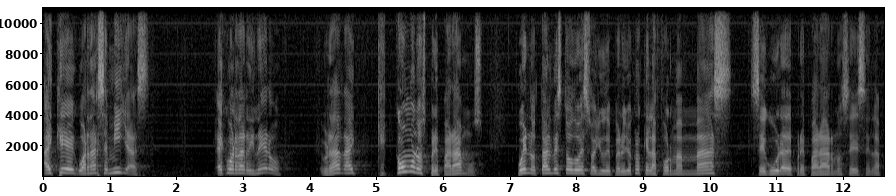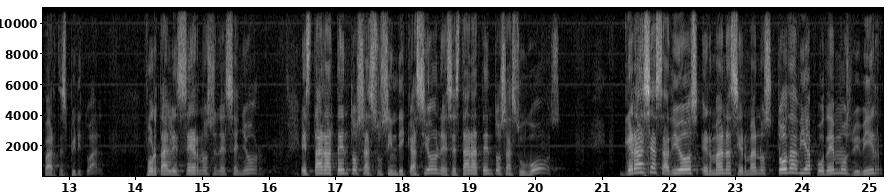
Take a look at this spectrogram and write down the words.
hay que guardar semillas, hay que guardar dinero, ¿verdad? Hay que, ¿Cómo nos preparamos? Bueno, tal vez todo eso ayude, pero yo creo que la forma más segura de prepararnos es en la parte espiritual. Fortalecernos en el Señor, estar atentos a sus indicaciones, estar atentos a su voz. Gracias a Dios, hermanas y hermanos, todavía podemos vivir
